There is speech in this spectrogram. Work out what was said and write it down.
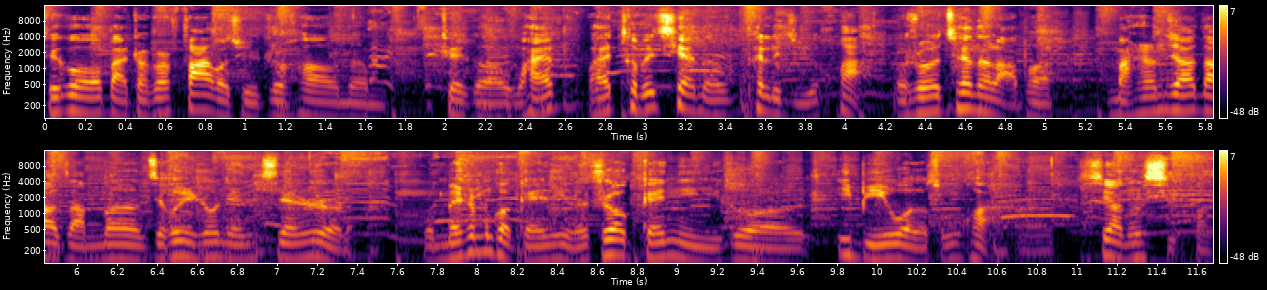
结果我把照片发过去之后呢，这个我还我还特别欠的配了几句话，我说：“亲爱的老婆，马上就要到咱们结婚一周年纪念日了，我没什么可给你的，只有给你一个一笔我的存款啊，希望能喜欢。”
